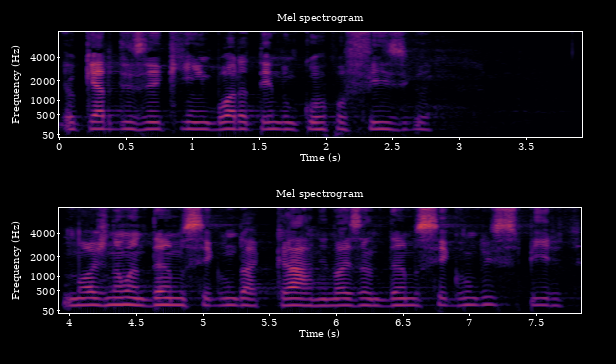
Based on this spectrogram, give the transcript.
eu quero dizer que, embora tendo um corpo físico, nós não andamos segundo a carne, nós andamos segundo o Espírito.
